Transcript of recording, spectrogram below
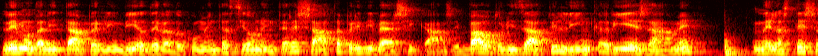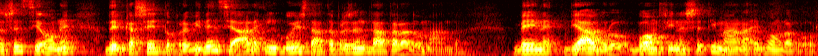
le modalità per l'invio della documentazione interessata per i diversi casi. Va utilizzato il link riesame nella stessa sezione del cassetto previdenziale in cui è stata presentata la domanda. Bene, vi auguro buon fine settimana e buon lavoro.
